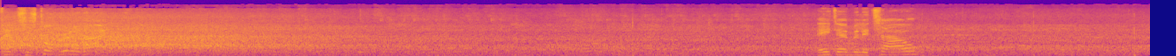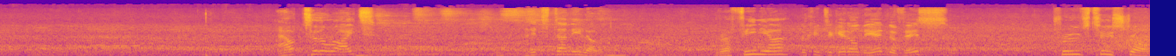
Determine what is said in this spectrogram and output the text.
Fence has got rid of that. Eder Militao. Out to the right. And it's Danilo. Rafinha looking to get on the end of this. Proves too strong.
